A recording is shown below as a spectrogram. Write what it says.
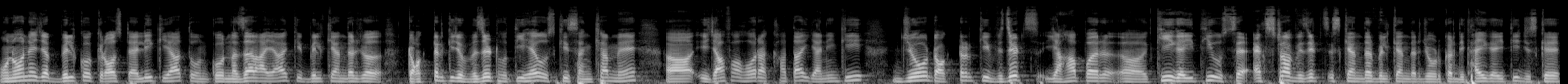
उन्होंने जब बिल को क्रॉस टैली किया तो उनको नज़र आया कि बिल के अंदर जो डॉक्टर की जो विज़िट होती है, उसकी संख्या में इजाफा हो रखा था। यानी कि जो डॉक्टर की विज़िट्स यहाँ पर की गई थी, उससे एक्स्ट्रा विज़िट्स इसके अंदर, बिल के अंदर जोड़कर दिखाई गई थी, जिसके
